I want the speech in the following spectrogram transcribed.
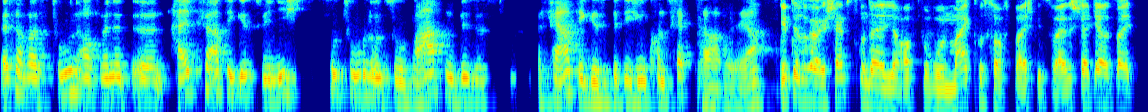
besser was tun, auch wenn es äh, halbfertig ist, wie nichts zu tun und zu warten, bis es fertig ist, bis ich ein Konzept habe. Ja. Gibt ja sogar Geschäftsmodelle, die darauf beruhen. Microsoft beispielsweise stellt ja seit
